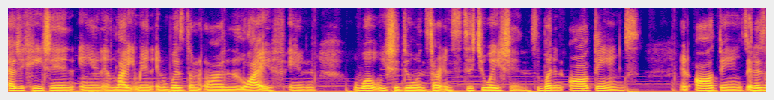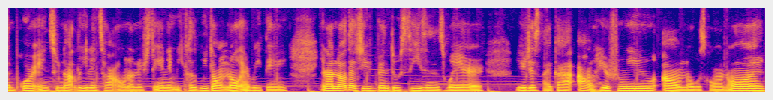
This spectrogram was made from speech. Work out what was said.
education and enlightenment and wisdom on life and what we should do in certain situations. But in all things, in all things, it is important to not lead into our own understanding because we don't know everything. And I know that you've been through seasons where you're just like, God, I don't hear from you. I don't know what's going on.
